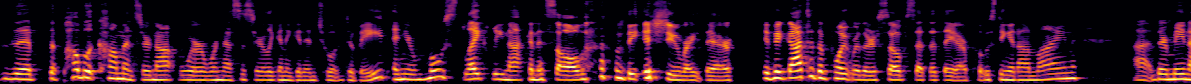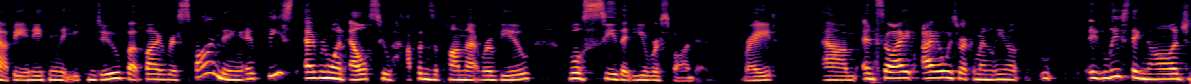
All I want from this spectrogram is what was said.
The the public comments are not where we're necessarily going to get into a debate, and you're most likely not going to solve the issue right there. If it got to the point where they're so upset that they are posting it online, uh, there may not be anything that you can do. But by responding, at least everyone else who happens upon that review will see that you responded, right? Um, and so I, I always recommend, you know, at least acknowledge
